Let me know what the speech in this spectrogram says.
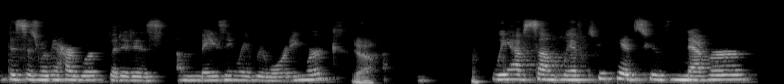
this is really hard work, but it is amazingly rewarding work. Yeah. we have some, we have two kids who've never,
